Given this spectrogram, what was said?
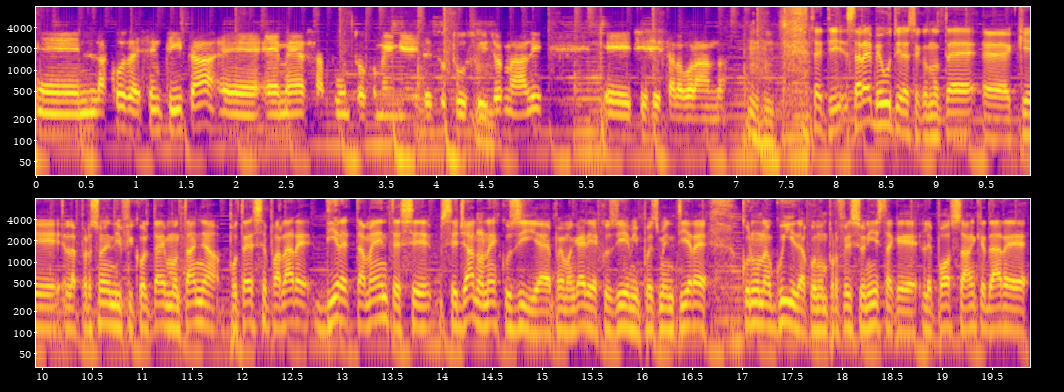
eh, la cosa è sentita, è, è emersa appunto come mi hai detto tu sui giornali e ci si sta lavorando. Mhm. Senti, sarebbe utile secondo te eh, che la persona in difficoltà in montagna potesse parlare direttamente, se, se già non è così, eh, poi magari è così e mi puoi smentire, con una guida, con un professionista che le possa anche dare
